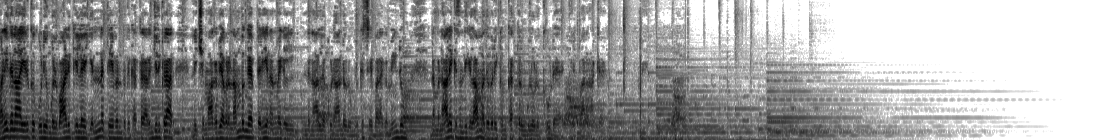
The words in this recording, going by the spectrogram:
மனிதனா இருக்கக்கூடிய உங்கள் வாழ்க்கையில என்ன தேவை என்பது கர்த்தர் அறிஞ்சிருக்கிறார். நிச்சயமாகவே அவரை நம்புங்க. பெரிய நன்மைகள் இந்த நாளில் கூட ஆண்டவர் உங்களுக்கு செய்வாராக. மீண்டும் நம்ம நாளைக்கு சந்திக்கலாம். அது வரைக்கும் கர்த்தர் உங்களோடு கூட இருப்பாராக.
